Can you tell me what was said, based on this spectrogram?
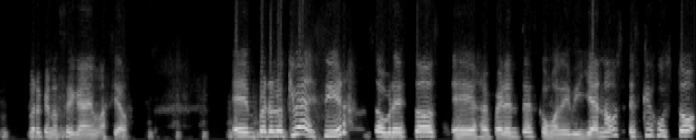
espero que no se oiga demasiado. Em, pero lo que iba a decir sobre estos eh, referentes como de villanos es que justo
